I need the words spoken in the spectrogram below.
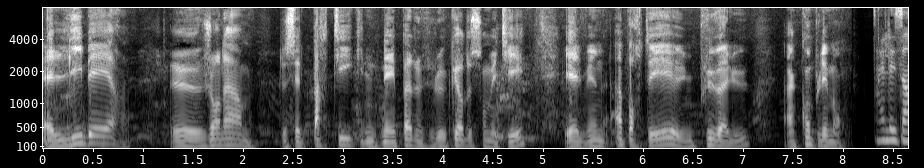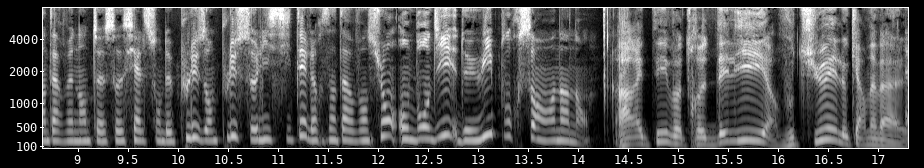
Elle libère le gendarme de cette partie qui n'est pas le cœur de son métier et elle vient apporter une plus-value, un complément. Les intervenantes sociales sont de plus en plus sollicitées. Leurs interventions ont bondi de 8% en un an. Arrêtez votre délire, vous tuez le carnaval.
